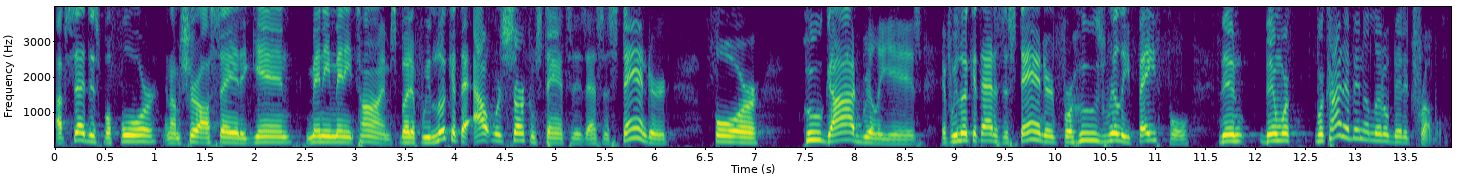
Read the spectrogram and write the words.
I've said this before, and I'm sure I'll say it again many, many times. But if we look at the outward circumstances as a standard for who God really is, if we look at that as a standard for who's really faithful, then, then we're, we're kind of in a little bit of trouble.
